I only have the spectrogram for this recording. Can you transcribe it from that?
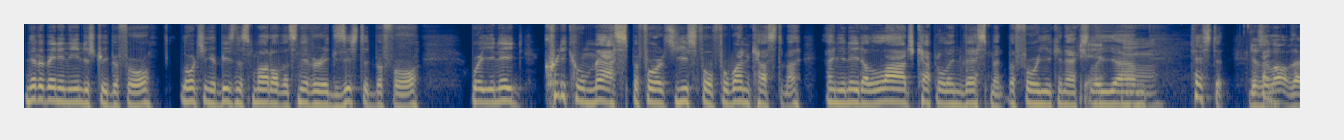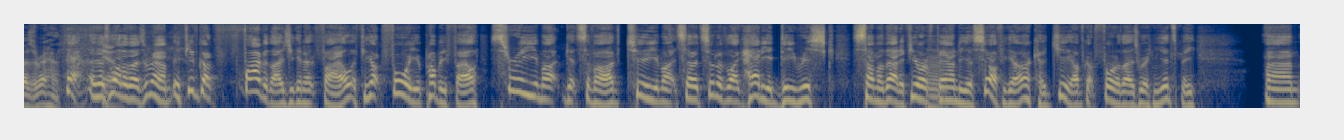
never been in the industry before, launching a business model that's never existed before, where you need critical mass before it's useful for one customer, and you need a large capital investment before you can actually um, test it. There's And- a lot of those around. Yeah, and there's a lot of those around. If you've got five of those, you're going to fail. If you've got four, you'll probably fail. Three, you might get survived. Two, you might. So it's sort of like, how do you de-risk some of that? If you're a founder yourself, you go, okay, gee, I've got four of those working against me. Um,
